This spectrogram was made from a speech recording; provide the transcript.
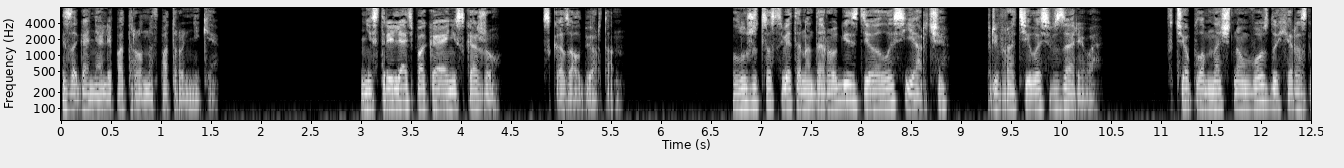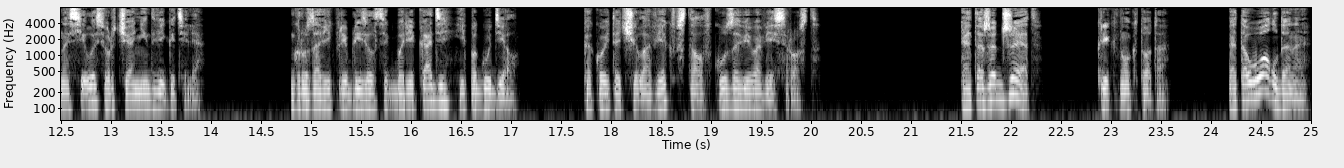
и загоняли патроны в патронники. «Не стрелять, пока я не скажу», — сказал Бёртон. Лужица света на дороге сделалась ярче, превратилась в зарево. В теплом ночном воздухе разносилось урчание двигателя. Грузовик приблизился к баррикаде и погудел. Какой-то человек встал в кузове во весь рост. «Это же Джет!» — крикнул кто-то. «Это Уолдены!»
